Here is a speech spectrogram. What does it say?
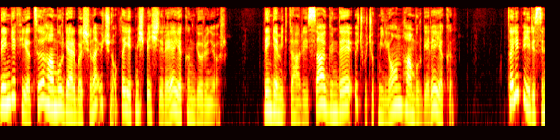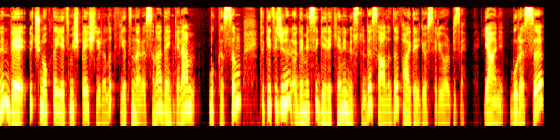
Denge fiyatı hamburger başına 3.75 liraya yakın görünüyor. Denge miktarı ise günde 3,5 milyon hamburgere yakın. Talep eğrisinin ve 3.75 liralık fiyatın arasına denk gelen bu kısım, tüketicinin ödemesi gerekenin üstünde sağladığı faydayı gösteriyor bize. Yani burası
